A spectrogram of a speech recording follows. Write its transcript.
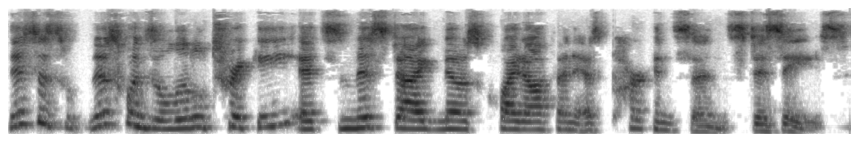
this is this one's a little tricky. It's misdiagnosed quite often as Parkinson's disease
